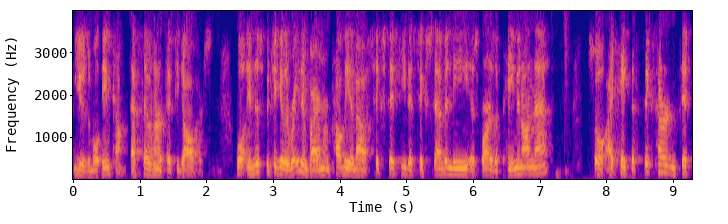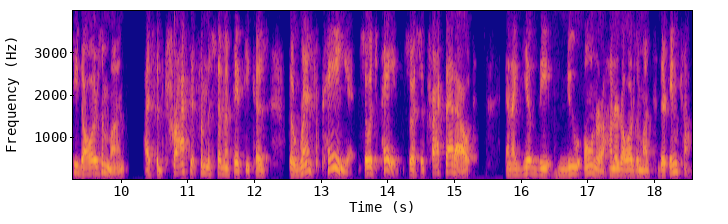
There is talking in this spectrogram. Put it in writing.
usable income. That's seven hundred fifty dollars. Well, in this particular rate environment, probably about 650 to 670 as far as a payment on that. So I take the $650 a month, I subtract it from the 750 because the rent's paying it, so it's paid. So I subtract that out, and I give the new owner $100 a month to their income.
